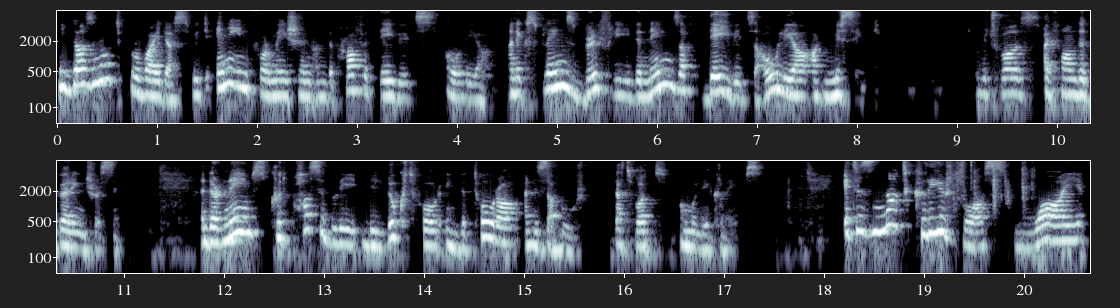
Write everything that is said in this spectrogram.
He does not provide us with any information on the Prophet David's Awliya and explains briefly the names of David's Awliya are missing, which was, I found it very interesting. And their names could possibly be looked for in the Torah and Zabur. That's what Amuli claims. It is not clear to us why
